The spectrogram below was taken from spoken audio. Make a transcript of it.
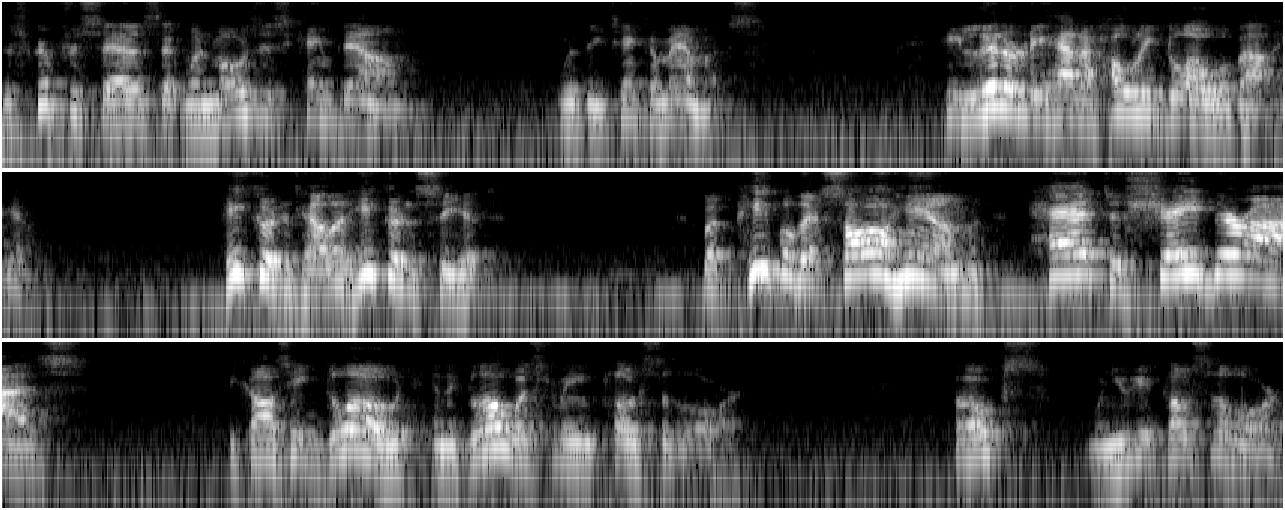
The scripture says that when Moses came down with the Ten Commandments, he literally had a holy glow about him. He couldn't tell it, he couldn't see it. But people that saw him had to shade their eyes because he glowed, and the glow was from being close to the Lord. Folks, when you get close to the Lord,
